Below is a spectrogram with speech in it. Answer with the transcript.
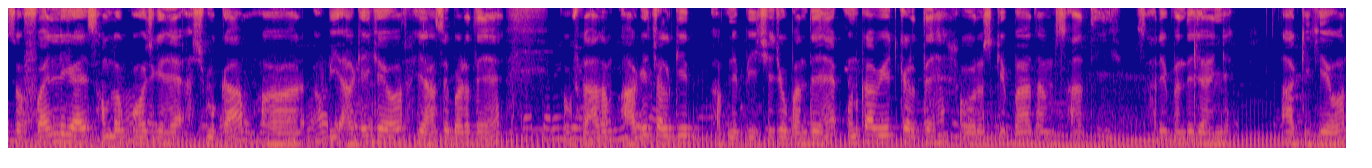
सो फाइनली गाइस हम लोग पहुँच गए हैं अशमुकाम और अभी आगे के और यहाँ से बढ़ते हैं। तो फ़िलहाल हम आगे चल के अपने पीछे जो बंदे हैं, उनका वेट करते हैं और उसके बाद हम साथ ही सारे बंदे जाएँगे आगे की ओर।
